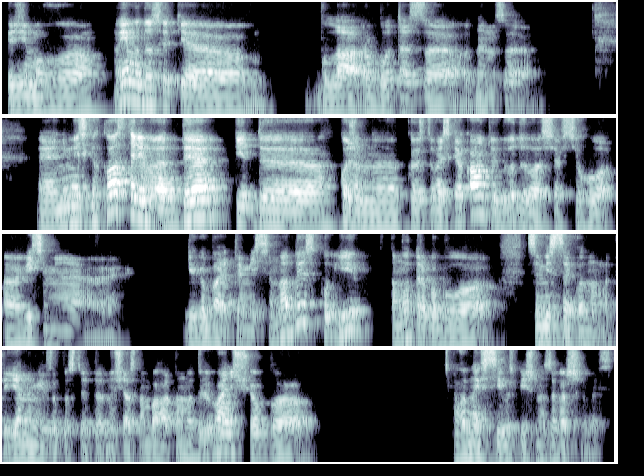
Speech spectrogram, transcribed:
Скажімо, в моєму досвіді була робота з одним з німецьких кластерів, де під кожен користувацький аккаунт відводилося всього 8 гігабайт місця на диску, і тому треба було це місце економити. Я не міг запустити одночасно багато моделювань, щоб е, вони всі успішно завершилися.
